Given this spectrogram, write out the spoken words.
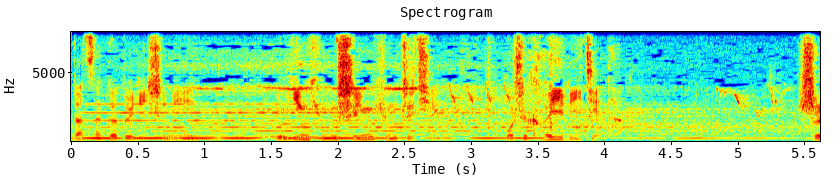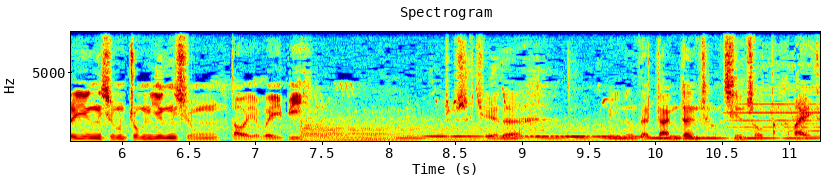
但三哥对李世民有英雄识英雄之情，我是可以理解的。识英雄重英雄倒也未必，只是觉得没能在战阵上亲手打败他，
